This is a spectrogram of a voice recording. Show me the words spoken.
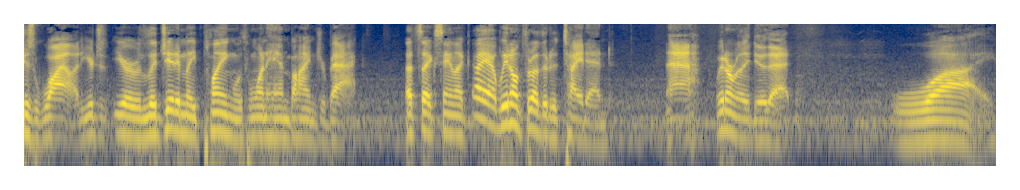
is wild. You're just you're legitimately playing with one hand behind your back. That's like saying like, oh yeah, we don't throw to the tight end. Nah, we don't really do that. Why?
